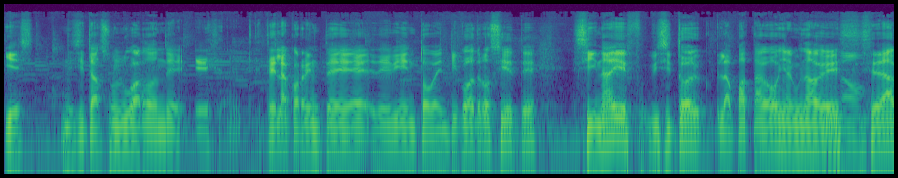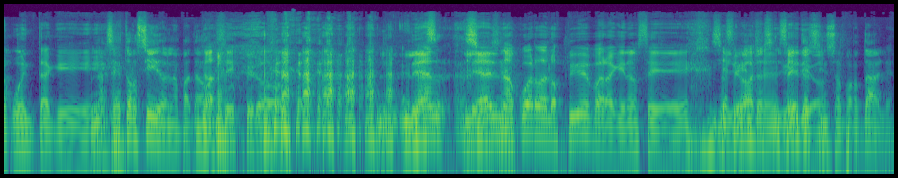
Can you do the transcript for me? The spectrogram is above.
y es, necesitas un lugar donde es- esté la corriente de viento 24/7. Si nadie visitó la Patagonia alguna vez, No. se da cuenta que... Nacés torcido en la Patagonia. Nacés, pero le dan, le Sí, dan sí. una cuerda a los pibes para que no se, no Si el se viento, vayan, es, en el serio. es insoportable.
